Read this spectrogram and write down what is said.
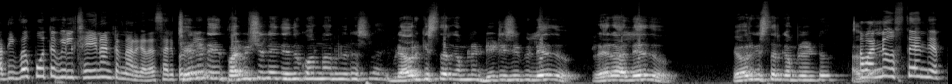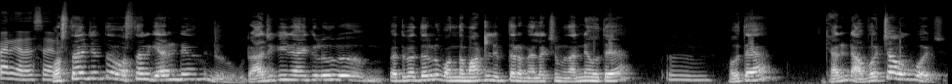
అది ఇవ్వకపోతే వీళ్ళు చేయను అంటున్నారు కదా సార్ చేయండి పర్మిషన్ లేదు ఎందుకు అన్నారు మీరు అసలు? ఇప్పుడు ఎవరికి ఇస్తారు కంప్లైంట్? డిటీసీపీ లేదు రేరా లేదు. ఎవరికి ఇస్తారు కంప్లైంట్? అవన్నీ వస్తాయని చెప్పారు కదా సార్. వస్తాయని చెప్తే వస్తాయని గ్యారంటీ ఉంది. నువ్వు రాజకీయ నాయకులు పెద్ద పెద్దలు వంద మాటలు చెప్తారు ఎలక్షన్ ముందు. అన్నీ అవుతాయా? అవుతాయా? గ్యారంటీ అవ్వచ్చు? అవ్వకపోవచ్చు.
